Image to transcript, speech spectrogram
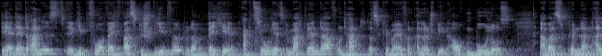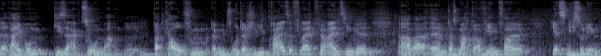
der, der dran ist, äh, gibt vor, welch, was gespielt wird oder welche Aktion jetzt gemacht werden darf und hat, das kennen wir ja von anderen Spielen auch, einen Bonus. Aber es können dann alle reihum diese Aktion machen. Mhm. Was kaufen und dann gibt es unterschiedliche Preise vielleicht für Einzige. Aber ähm, das macht auf jeden Fall jetzt nicht so den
